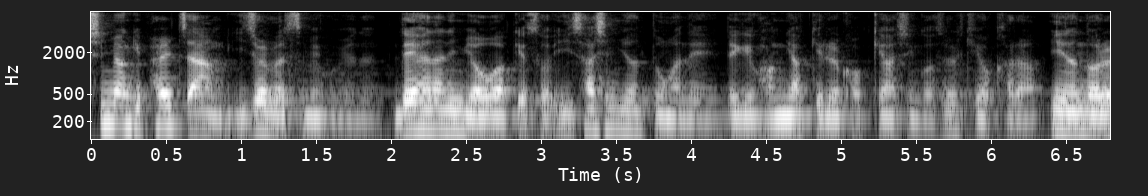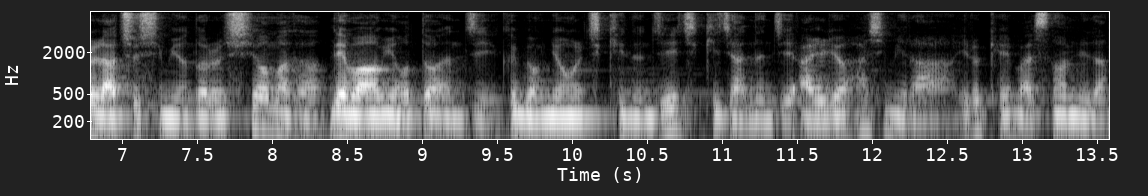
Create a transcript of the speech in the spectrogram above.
신명기 8장 2절 말씀에 보면은 내 하나님 여호와께서 이 40년 동안에 내게 광야길을 걷게 하신 것을 기억하라. 이는 너를 낮추시며 너를 시험하사 내 마음이 어떠한지 그 명령을 지키는지 지키지 않는지 알려 하심이라. 이렇게 말씀합니다.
